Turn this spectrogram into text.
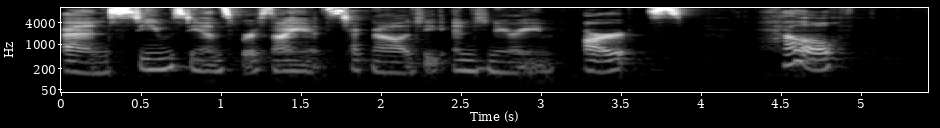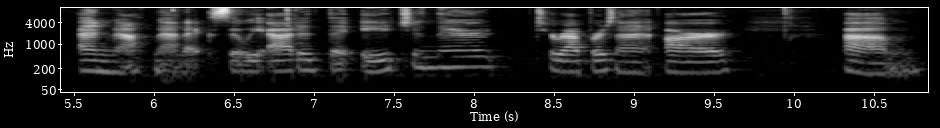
And STEAM stands for science, technology, engineering, arts, health, and mathematics. So we added the H in there to represent our um,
